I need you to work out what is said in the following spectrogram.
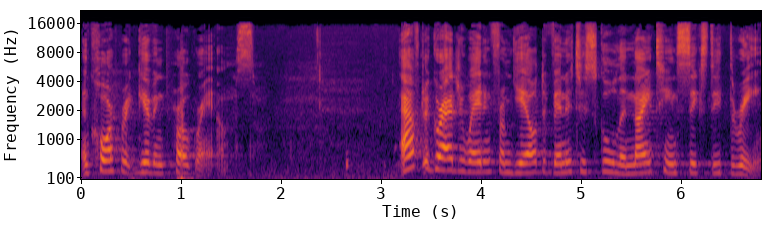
and corporate giving programs. After graduating from Yale Divinity School in 1963,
